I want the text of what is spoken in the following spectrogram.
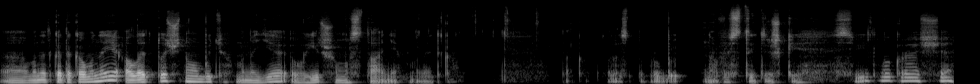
Е, Монетка така в мене є, але точно, мабуть, в мене є в гіршому стані монетка. Так, зараз спробую навести трішки світло краще.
